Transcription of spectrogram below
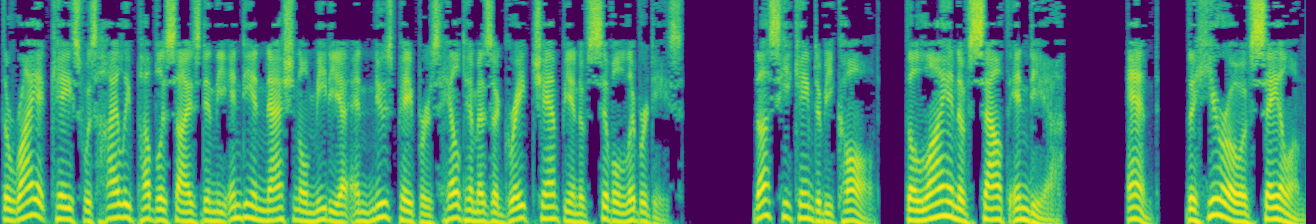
The riot case was highly publicized in the Indian national media and newspapers hailed him as a great champion of civil liberties. Thus he came to be called, the Lion of South India, and the Hero of Salem.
